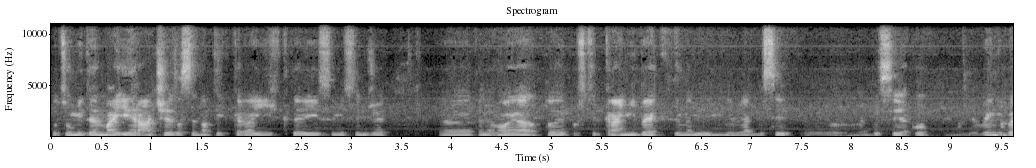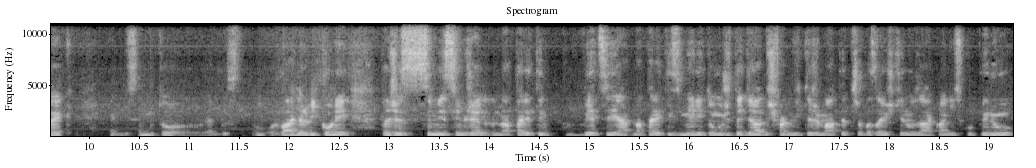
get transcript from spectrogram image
to, co umíte. Mají i hráče zase na těch krajích, který si myslím, že ten Hoja, to je prostě krajní back, jak by si, jak by si jako wingback, jak by se mu to, jak by se odváděl výkony. Takže si myslím, že na tady ty věci, na tady ty změny, to můžete dělat, když fakt víte, že máte třeba zajištěnou základní skupinu,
